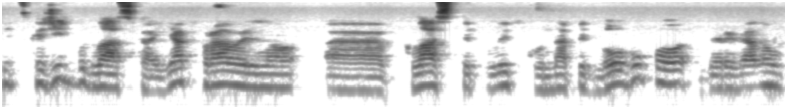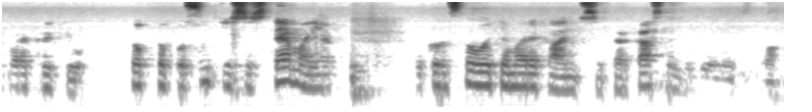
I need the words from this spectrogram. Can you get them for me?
Підскажіть, будь ласка, як правильно е, вкласти плитку на підлогу по дерев'яному перекриттю? Тобто, по суті, система, як використовують американці, каркасне будівництво.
